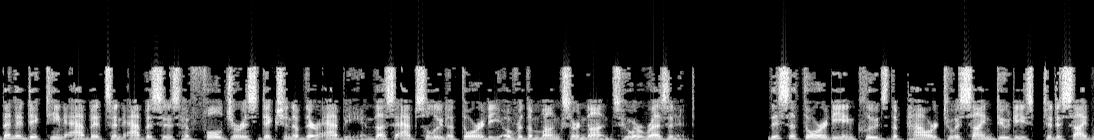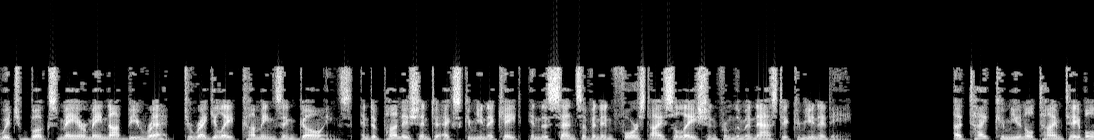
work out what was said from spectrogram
Benedictine abbots and abbesses have full jurisdiction of their abbey and thus absolute authority over the monks or nuns who are resident. This authority includes the power to assign duties, to decide which books may or may not be read, to regulate comings and goings, and to punish and to excommunicate, in the sense of an enforced isolation from the monastic community. A tight communal timetable,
